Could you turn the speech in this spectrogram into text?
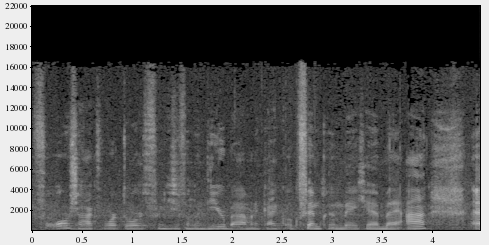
veroorzaakt wordt door het verliezen van een dierbaan, maar dan kijk ik ook Femke een beetje bij aan, uh,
